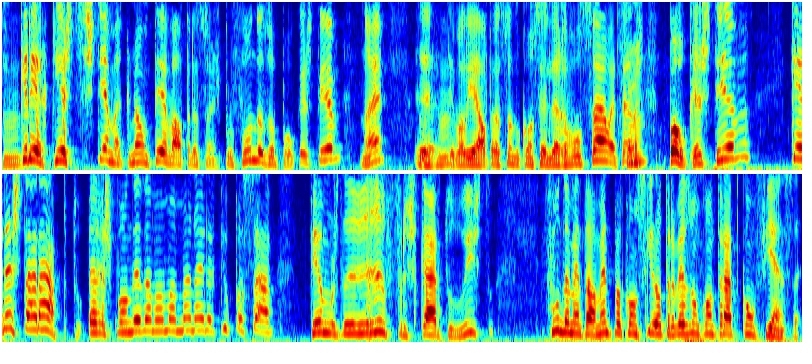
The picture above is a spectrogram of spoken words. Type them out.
uhum. querer que este sistema que não teve alterações profundas, ou poucas teve, não é? Eh, uhum. Teve ali a alteração do Conselho da Revolução, etc., Sim. mas poucas teve, queira estar apto a responder da mesma maneira que o passado. Temos de refrescar tudo isto fundamentalmente para conseguir outra vez um contrato de confiança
